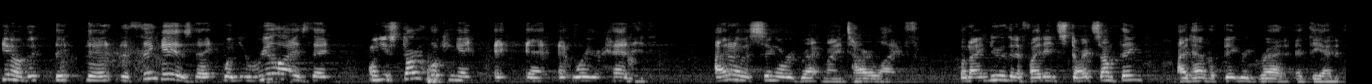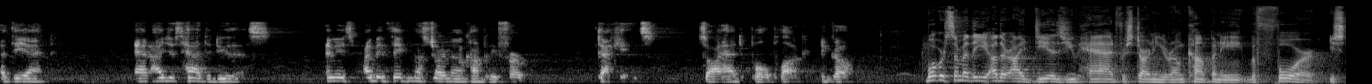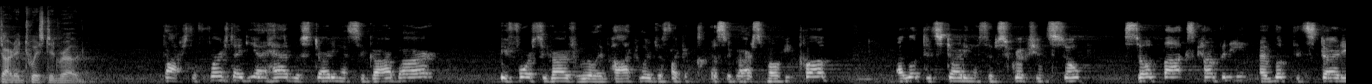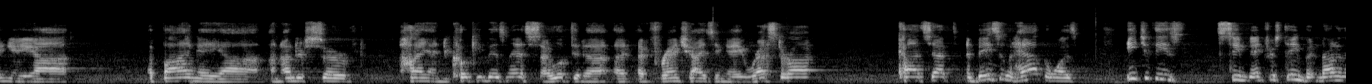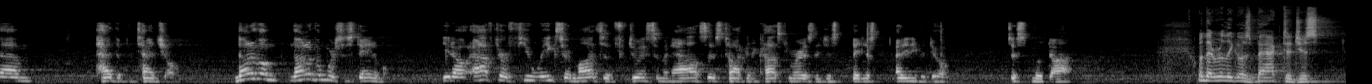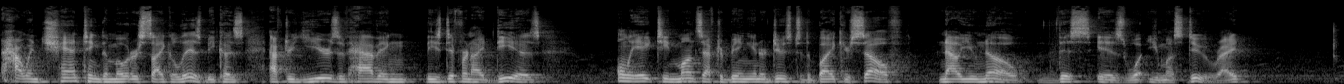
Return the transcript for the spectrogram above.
you know, the, the, the, the thing is that when you realize that when you start looking at, at, at where you're headed, I don't have a single regret in my entire life. But I knew that if I didn't start something, I'd have a big regret at the end. At the end, and I just had to do this. I mean, I've been thinking about starting my own company for decades, so I had to pull a plug and go. What were some of the other ideas you had for starting your own company before you started Twisted Road? Gosh, the first idea I had was starting a cigar bar before cigars were really popular, just like a, a cigar smoking club. I looked at starting a subscription soap soapbox company. I looked at starting a, uh, a buying a uh, an underserved high end cookie business. I looked at a, a, a franchising a restaurant concept, and basically what happened was each of these seemed interesting, but none of them had the potential. None of them, none of them were sustainable. You know, after a few weeks or months of doing some analysis, talking to customers, they just, they just, I didn't even do them. Just moved on. Well, that really goes back to just how enchanting the motorcycle is because after years of having these different ideas, only 18 months after being introduced to the bike yourself, now you know this is what you must do, right?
